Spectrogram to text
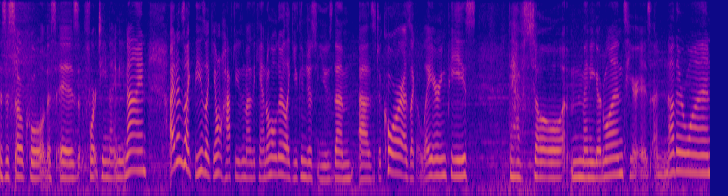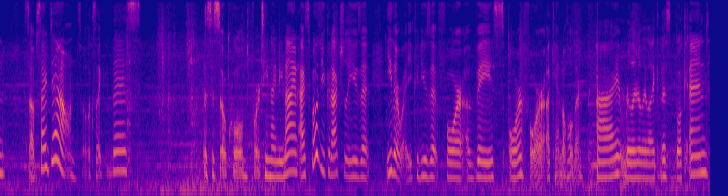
This is so cool. This is $14.99. Items like these, like you don't have to use them as a candle holder. Like you can just use them as decor, as like a layering piece. They have so many good ones. Here is another one. It's upside down. So it looks like this. This is so cool, $14.99. I suppose you could actually use it either way. You could use it for a vase or for a candle holder. I really, really like this bookend.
